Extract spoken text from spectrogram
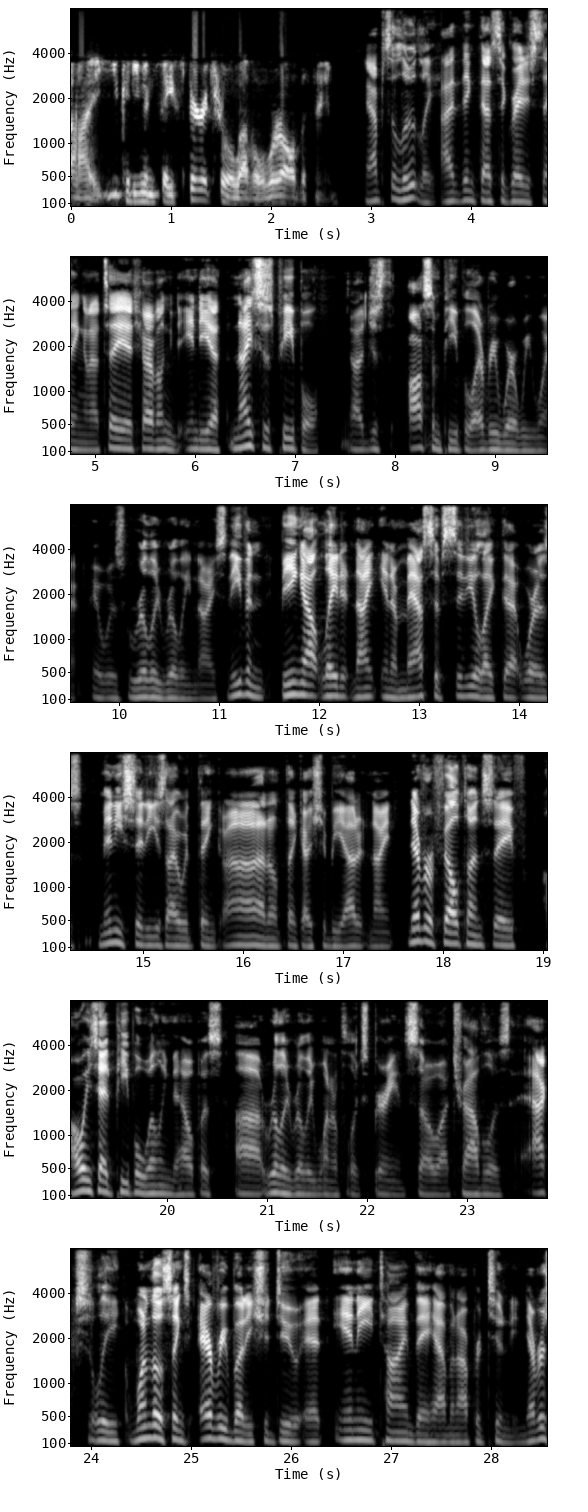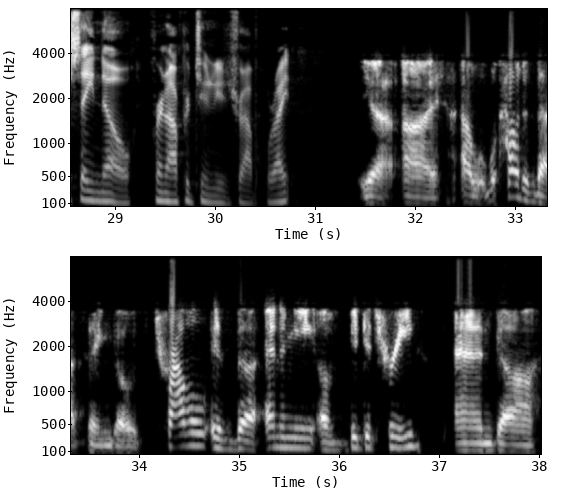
uh, you could even say spiritual level, we're all the same. Absolutely. I think that's the greatest thing. And I'll tell you, traveling to India, nicest people, uh, just awesome people everywhere we went. It was really, really nice. And even being out late at night in a massive city like that, whereas many cities I would think, oh, I don't think I should be out at night, never felt unsafe. Always had people willing to help us. Uh, really, really wonderful experience. So, uh, travel is actually one of those things everybody should do at any time they have an opportunity. Never say no for an opportunity to travel, right? Yeah. Uh, uh, how does that saying go? Travel is the enemy of bigotry and uh,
